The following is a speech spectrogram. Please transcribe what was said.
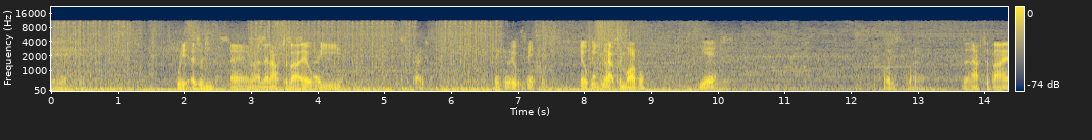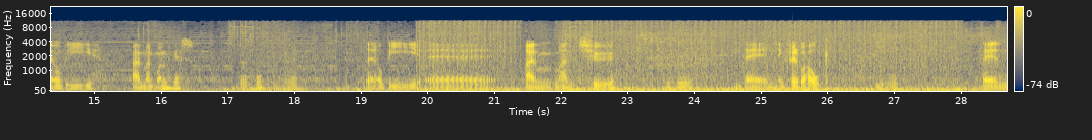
Yeah, yeah, yeah. Wait, as in. Um, and then after that, it'll be. Surprise one. Think about It'll be- It'll be Captain Marvel. Yes. Boys got it. Then after that, it'll be Iron Man 1, I guess. Mm-hmm. Correct. Then it'll be uh, Iron Man 2. Mm-hmm. Then Incredible Hulk. Mm-hmm. Then.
